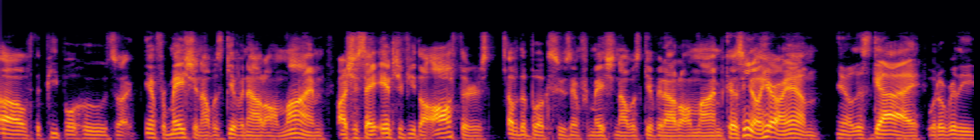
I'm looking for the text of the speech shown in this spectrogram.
of the people whose uh, information I was giving out online. Or I should say, interview the authors of the books whose information I was giving out online. Because, you know, here I am you know, this guy with a really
